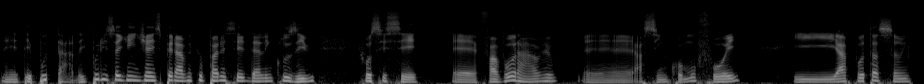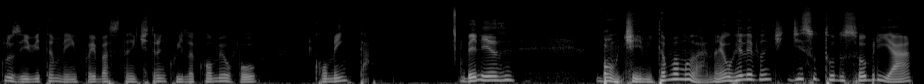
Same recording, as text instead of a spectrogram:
é, deputada. E por isso a gente já esperava que o parecer dela, inclusive, fosse ser é, favorável, é, assim como foi. E a votação, inclusive, também foi bastante tranquila, como eu vou comentar. Beleza? Bom, time, então vamos lá. Né? O relevante disso tudo sobre a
